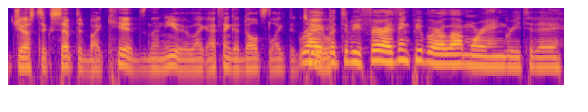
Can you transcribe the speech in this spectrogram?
just accepted by kids then either. Like I think adults liked it Right, too. Right, but to be fair, I think people are a lot more angry today.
